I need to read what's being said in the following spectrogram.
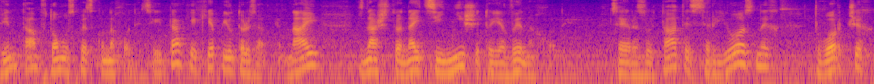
він там в тому списку знаходиться. І так їх є півтора десятки. Най, значить, то є винаходи. Це результати серйозних творчих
